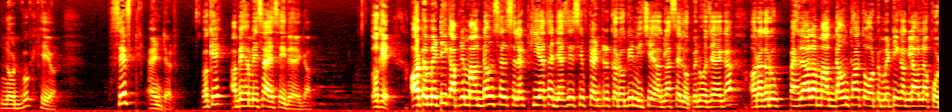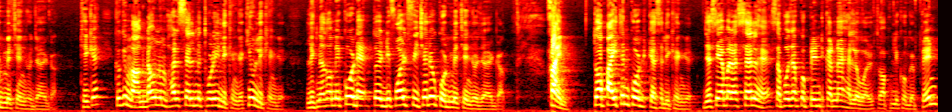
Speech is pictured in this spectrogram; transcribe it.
notebook here shift enter okay अभी हमेशा ऐसे ही रहेगा। Okay okay. ऑटोमेटिक आपने मार्कडाउन सेल सेलेक्ट किया था, जैसे ही शिफ्ट एंटर करोगे, नीचे अगला सेल ओपन हो जाएगा। और अगर वो पहला वाला मार्कडाउन था तो ऑटोमेटिक अगला वाला कोड में चेंज हो जाएगा। ठीक है? क्योंकि मार्कडाउन हम हर सेल में थोड़ी लिखेंगे। क्यों लिखेंगे? लिखना तो हमें कोड है तो डिफ़ॉल्ट फीचर है, वो कोड में चेंज हो जाएगा। फाइन तो आप पाइथन कोड कैसे लिखेंगे? जैसे हमारा सेल है सपोज़ आपको प्रिंट करना है हेलो वर्ल्ड तो आप लिखोगे प्रिंट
